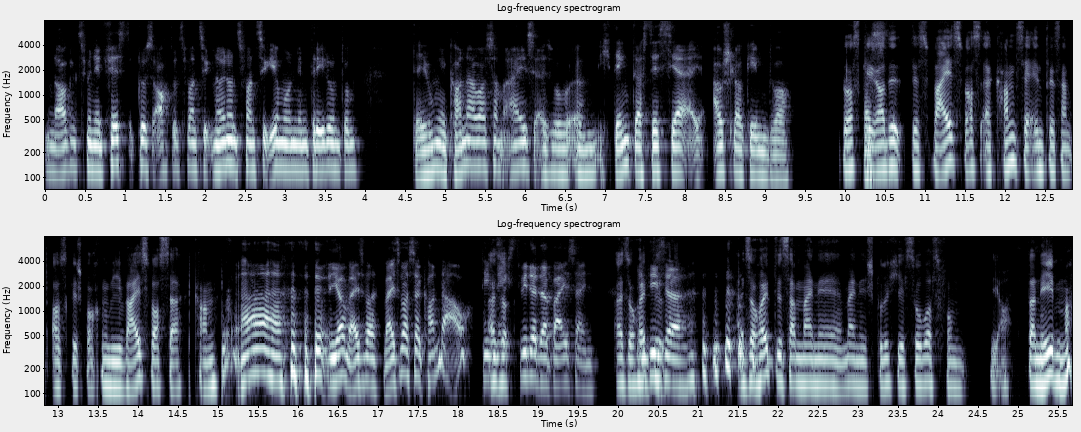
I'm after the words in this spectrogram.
nagelt es mir nicht fest, plus 28, 29 irgendwo in dem Dreh rundum der Junge kann auch was am Eis. Also ähm, ich denke, dass das sehr ausschlaggebend war. Du hast das, gerade das Weiß, was er kann, sehr interessant ausgesprochen, wie weiß, was er kann. Ah, ja, weiß, was, weiß, was er kann, da auch demnächst also, wieder dabei sein. Also heute, also heute sind meine, meine Sprüche sowas von, ja, daneben.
